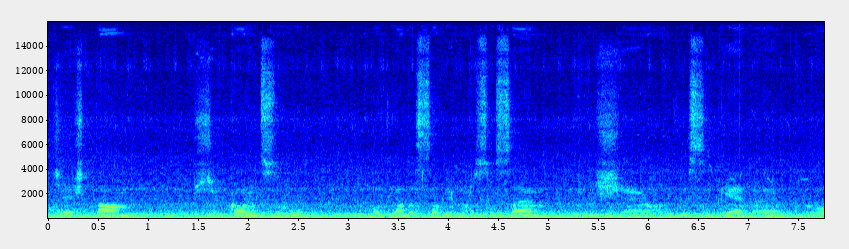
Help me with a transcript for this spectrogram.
gdzieś tam przy końcu podjadę sobie Ursusem i się wysypiemy, bo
